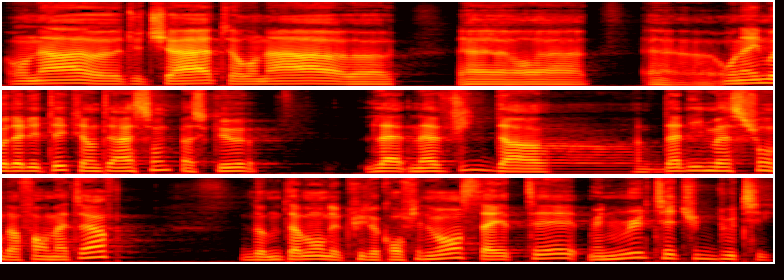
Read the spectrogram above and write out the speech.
on a euh, du chat, on a, euh, on a une modalité qui est intéressante parce que la, la vie d'animation d'un formateur, notamment depuis le confinement, ça a été une multitude d'outils.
